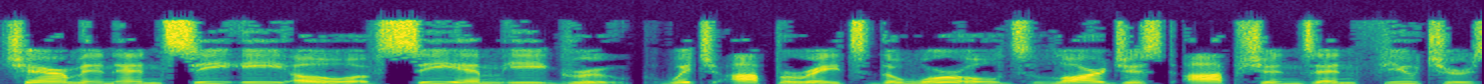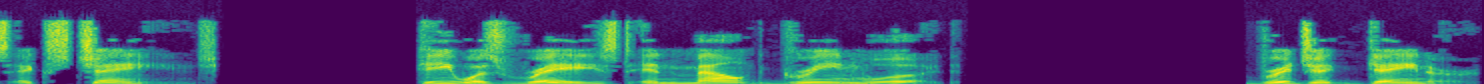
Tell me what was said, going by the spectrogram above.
Chairman and CEO of CME Group which operates the world's largest options and futures exchange. He was raised in Mount Greenwood. Bridget Gainer,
